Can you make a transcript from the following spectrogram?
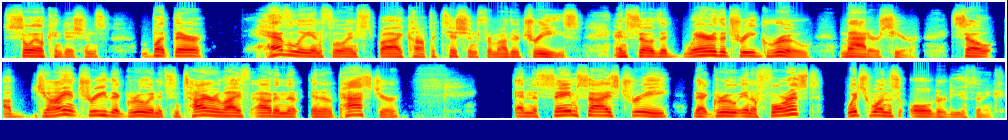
soil conditions, but they're heavily influenced by competition from other trees. And so the where the tree grew matters here. So a giant tree that grew in its entire life out in the in a pasture and the same size tree that grew in a forest, which one's older do you think?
